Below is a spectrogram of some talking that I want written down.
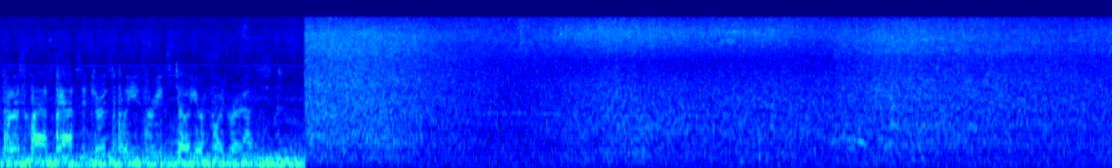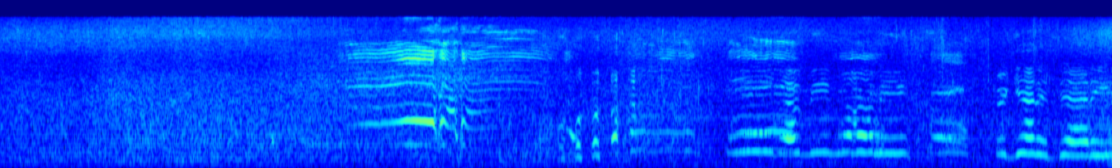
First class passengers, please re-stow your footrest. Oh, that mean mommy. Forget it, Daddy.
